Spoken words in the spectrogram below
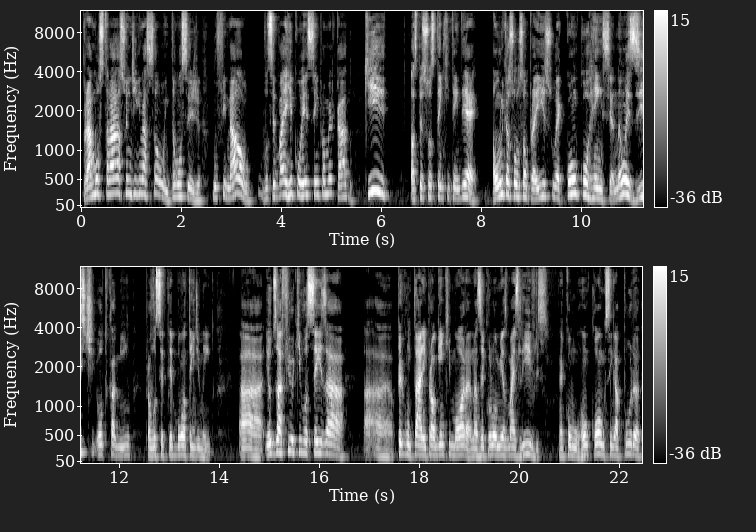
para mostrar a sua indignação. Então, ou seja, no final, você vai recorrer sempre ao mercado. O que as pessoas têm que entender é a única solução para isso é concorrência. Não existe outro caminho para você ter bom atendimento. Ah, eu desafio aqui vocês a, a, a perguntarem para alguém que mora nas economias mais livres, né, como Hong Kong, Singapura,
